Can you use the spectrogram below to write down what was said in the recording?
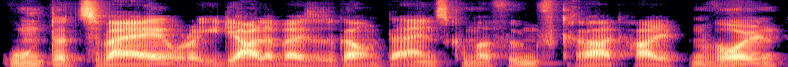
unter zwei oder idealerweise sogar unter 1,5 Grad halten wollen.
